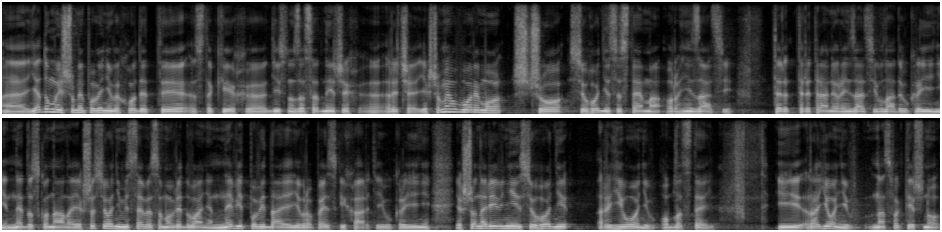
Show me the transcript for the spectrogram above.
Е, Я думаю, що ми повинні виходити з таких е, дійсно засадничих е, речей. Якщо ми говоримо, що сьогодні система організації, територіальної організації влади в Україні недосконала, якщо сьогодні місцеве самоврядування не відповідає європейській хартії в Україні, якщо на рівні сьогодні регіонів, областей і районів у нас фактично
